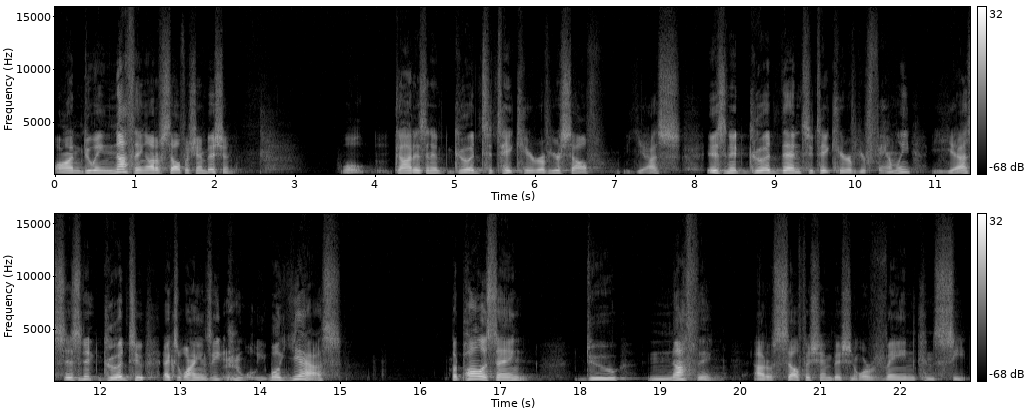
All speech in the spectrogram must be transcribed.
on doing nothing out of selfish ambition. Well, God, isn't it good to take care of yourself? Yes. Isn't it good then to take care of your family? Yes. Isn't it good to X, Y, and Z? well, yes. But Paul is saying, do nothing out of selfish ambition or vain conceit,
